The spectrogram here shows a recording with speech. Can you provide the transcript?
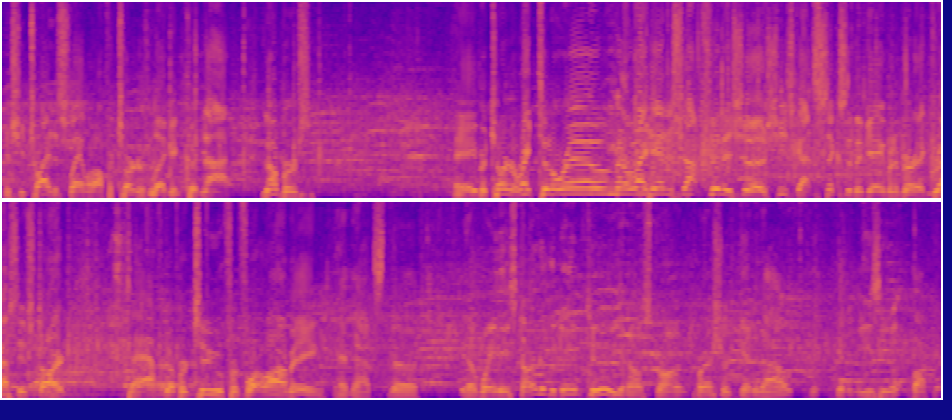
and she tried to slam it off of Turner's leg and could not. Numbers. Ava Turner right to the rim, and a right-handed shot finishes. She's got six in the game and a very aggressive start to half number two for Fort Loramie. And that's the, the way they started the game too. You know, strong pressure, get it out, get, get an easy bucket.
